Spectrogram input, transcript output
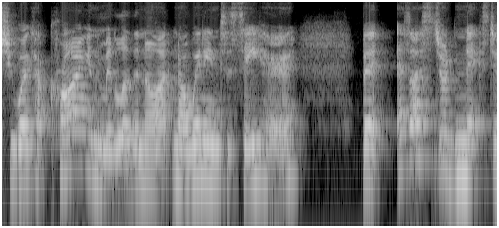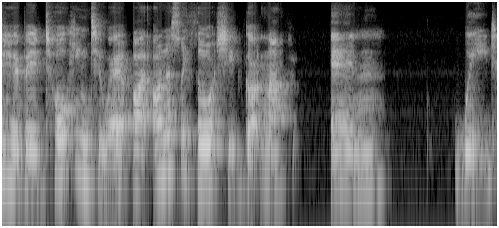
She woke up crying in the middle of the night and I went in to see her. But as I stood next to her bed talking to her, I honestly thought she'd gotten up and weed.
